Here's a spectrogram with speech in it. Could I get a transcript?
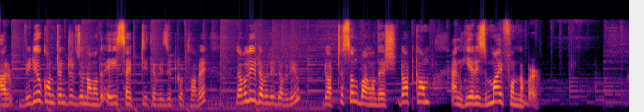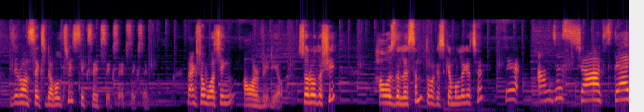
আর ভিডিও কন্টেন্টের জন্য আমাদের এই সাইটটিতে ভিজিট করতে হবে W W W dot TESL Bangladesh dot com and here is my phone number zero one six double three six eight six eight six eight thanks for watching our video so Rodoshi how was the lesson তোমার কাছে কেমন লেগেছে I'm just shocked that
